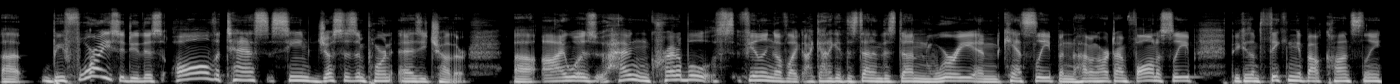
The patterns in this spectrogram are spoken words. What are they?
Uh, before I used to do this, all the tasks seemed just as important as each other. Uh, I was having incredible feeling of like I got to get this done and this done, and worry and can't sleep and having a hard time falling asleep because I'm thinking about constantly.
